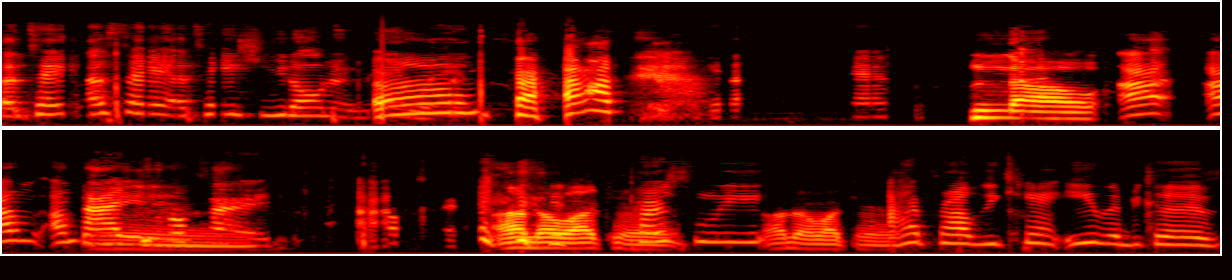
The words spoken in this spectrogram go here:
a taste, let's say a taste you don't agree Um, with. no, I I'm I'm How you first? I know I can. personally I know I can. I probably can't either because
